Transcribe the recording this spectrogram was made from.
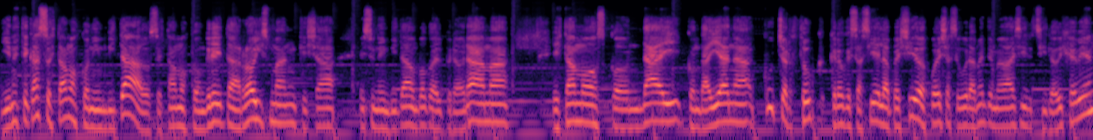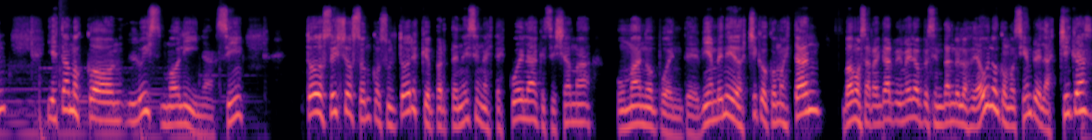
Y en este caso estamos con invitados, estamos con Greta Reusman, que ya es una invitada un poco del programa. Estamos con Dai, con Diana Kucherzuk, creo que es así el apellido, después ella seguramente me va a decir si lo dije bien. Y estamos con Luis Molina, ¿sí? Todos ellos son consultores que pertenecen a esta escuela que se llama Humano Puente. Bienvenidos chicos, ¿cómo están? Vamos a arrancar primero presentándolos de a uno, como siempre, las chicas.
